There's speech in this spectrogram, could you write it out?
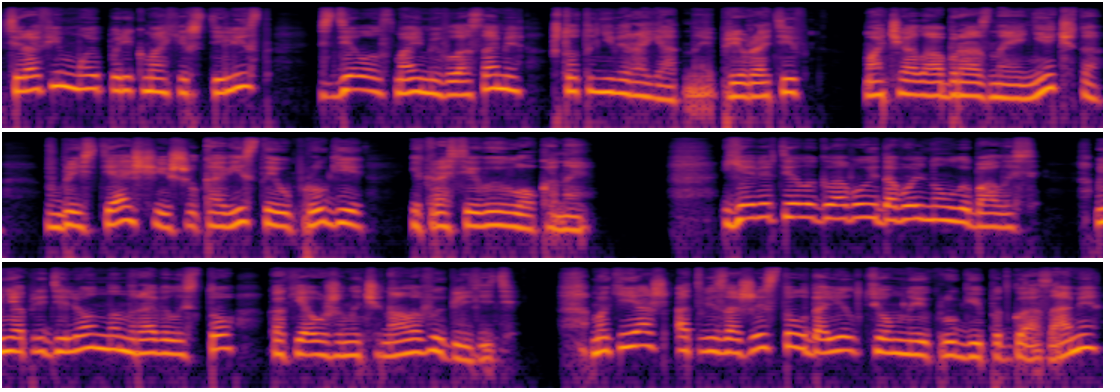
Серафим, мой парикмахер-стилист, сделал с моими волосами что-то невероятное, превратив мочалообразное нечто в блестящие, шелковистые, упругие и красивые локоны. Я вертела головой и довольно улыбалась. Мне определенно нравилось то, как я уже начинала выглядеть. Макияж от визажиста удалил темные круги под глазами,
